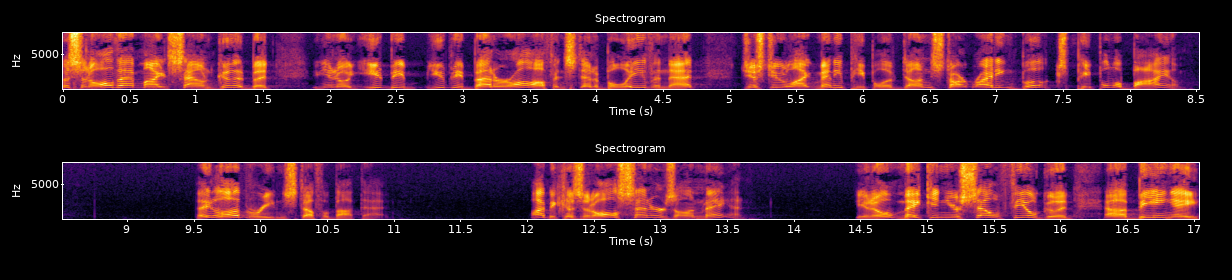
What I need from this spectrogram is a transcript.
Listen, all that might sound good, but you know, you'd be you'd be better off instead of believing that, just do like many people have done, start writing books. People will buy them. They love reading stuff about that. Why? Because it all centers on man you know, making yourself feel good, uh, being a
